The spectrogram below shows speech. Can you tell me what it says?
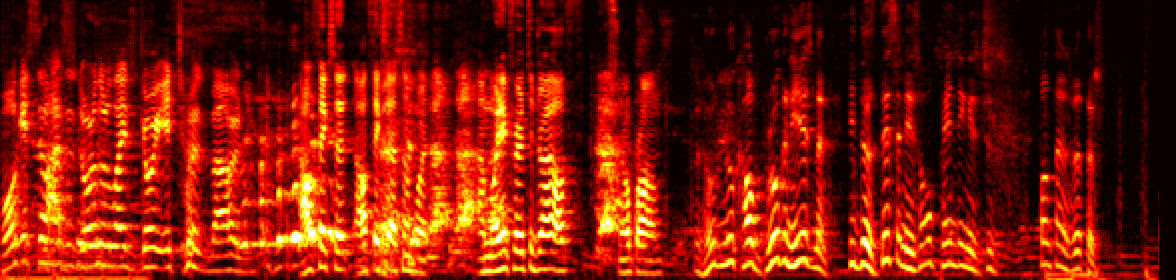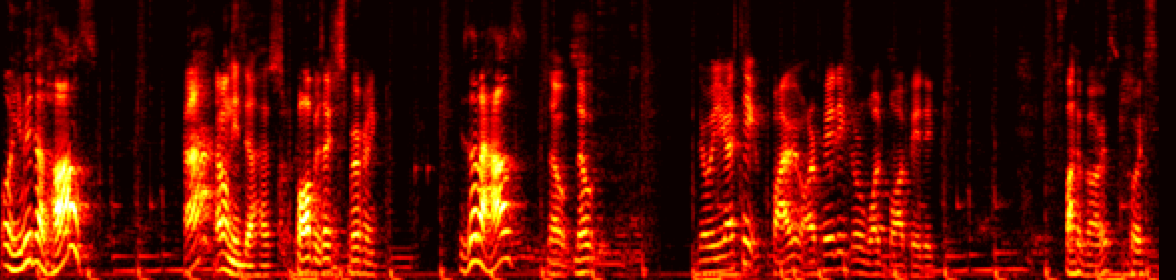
Vulcan still has his northern lights going into his mouth. I'll fix it. I'll fix it at some point. I'm waiting for it to dry off. It's no problem. But look how broken he is, man. He does this and his whole painting is just 10 times better. Oh, he made a house? huh? I don't need that house. Bob is actually smurfing. Is that a house? No, no. Yo, will you guys take five of our paintings or one Bob painting? Five hours, of course.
